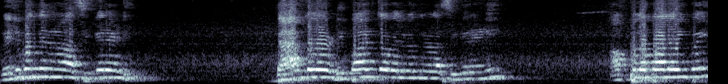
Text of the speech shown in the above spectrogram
వెలుగొందిన సింగరేణి. బ్యాంకులో డిపాజిట్తో వెలుగొందిన సింగరేణి. అప్పుల పాలైపోయి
